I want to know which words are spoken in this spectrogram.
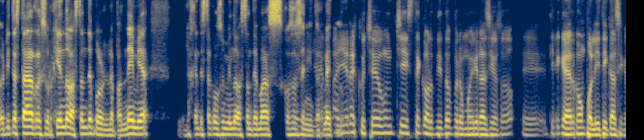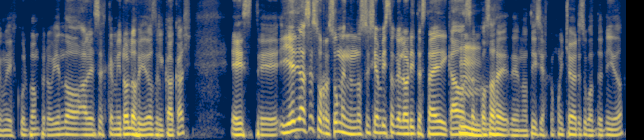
ahorita está resurgiendo bastante por la pandemia. La gente está consumiendo bastante más cosas en Ayer- internet. ¿no? Ayer escuché un chiste cortito, pero muy gracioso. eh, tiene que ver con política, así que me disculpan, pero viendo a veces que miro los videos del Kakash. Este, y él hace su resumen. No sé si han visto que él ahorita está dedicado a hacer Mm. cosas de, de noticias, que es muy chévere su contenido.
